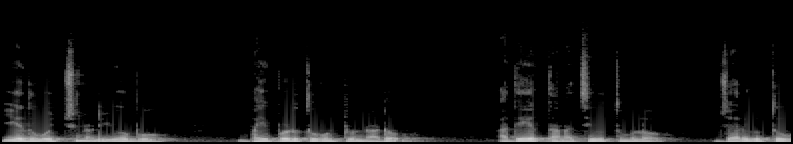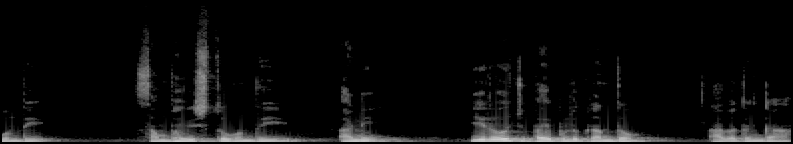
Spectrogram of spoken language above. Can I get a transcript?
ఏది వచ్చునని యోబు భయపడుతూ ఉంటున్నాడో అదే తన జీవితంలో జరుగుతూ ఉంది సంభవిస్తూ ఉంది అని ఈరోజు బైబిల్ గ్రంథం ఆ విధంగా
